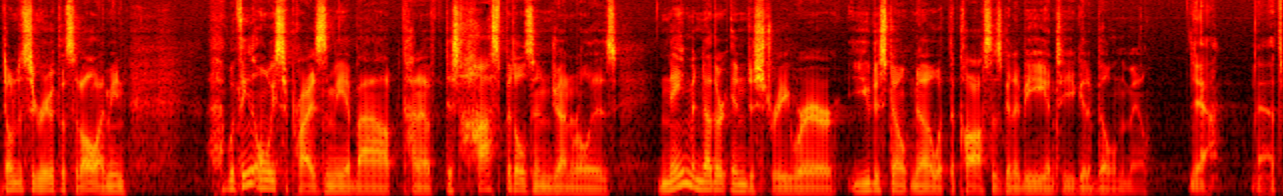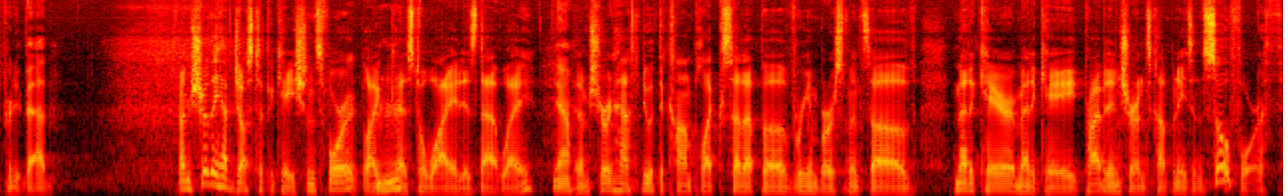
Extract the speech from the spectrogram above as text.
don't disagree with this at all. I mean, one thing that always surprises me about kind of just hospitals in general is name another industry where you just don't know what the cost is going to be until you get a bill in the mail. Yeah, yeah, it's pretty bad. I'm sure they have justifications for it, like mm-hmm. as to why it is that way. Yeah. And I'm sure it has to do with the complex setup of reimbursements of Medicare, Medicaid, private insurance companies, and so forth.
